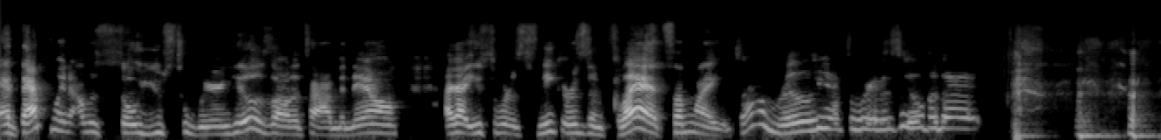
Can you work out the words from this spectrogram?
at that point. I was so used to wearing heels all the time, and now I got used to wearing sneakers and flats. I'm like, do I really have to wear this heel today?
